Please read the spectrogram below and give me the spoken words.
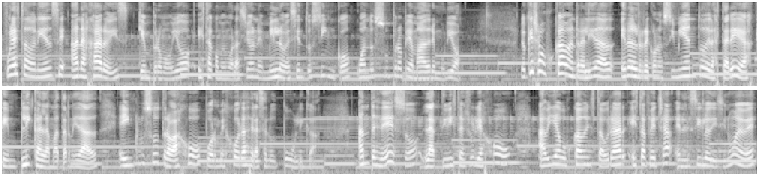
Fue la estadounidense Anna Jarvis quien promovió esta conmemoración en 1905 cuando su propia madre murió. Lo que ella buscaba en realidad era el reconocimiento de las tareas que implican la maternidad e incluso trabajó por mejoras de la salud pública. Antes de eso, la activista Julia Howe había buscado instaurar esta fecha en el siglo XIX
